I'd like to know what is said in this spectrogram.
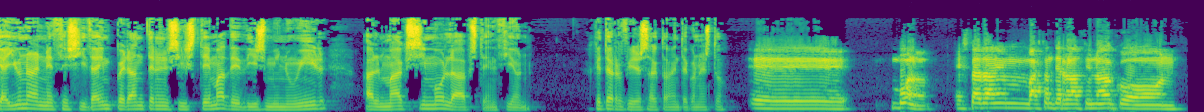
hay una necesidad imperante en el sistema de disminuir al máximo la abstención. ¿A qué te refieres exactamente con esto? Eh, bueno, está también bastante relacionado con,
